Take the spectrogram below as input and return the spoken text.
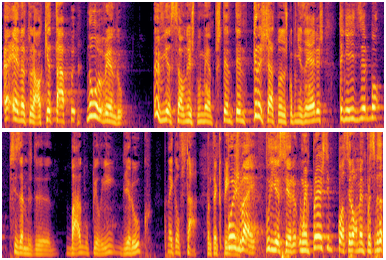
é natural que a TAP, não havendo aviação neste momento, tendo, tendo crachar todas as companhias aéreas, tenha aí de dizer, bom, precisamos de Bago, Pilim, Bilharuco, onde é que ele está? Quanto é que pinga? Pois bem, podia ser um empréstimo, pode ser um aumento de participação,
